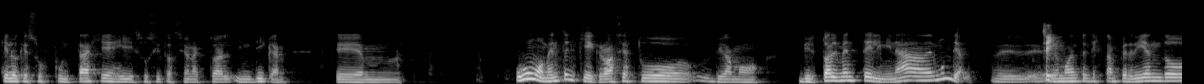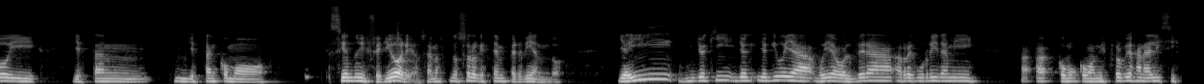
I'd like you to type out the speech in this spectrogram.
que lo que sus puntajes y su situación actual indican. Em, hubo un momento en que Croacia estuvo, digamos, virtualmente eliminada del Mundial. Eh, en el momento en que están perdiendo y, están, y están como siendo inferiores, o sea, no, solo que estén perdiendo. Y ahí yo aquí, yo, aquí voy, a, voy a volver a, recurrir a, mi, como, como a mis propios análisis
